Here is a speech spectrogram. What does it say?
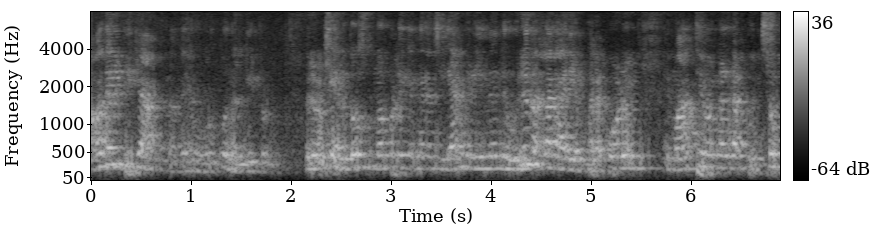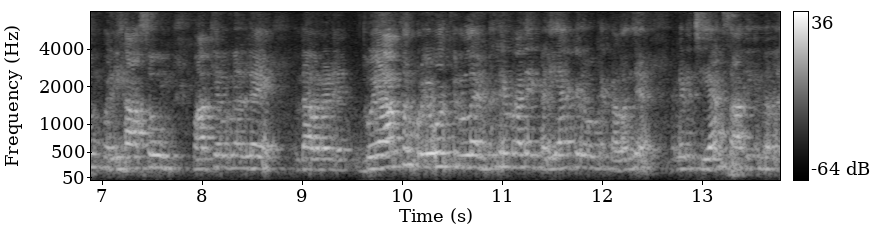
അവതരിപ്പിക്കാം എന്ന് അദ്ദേഹം ഉറപ്പ് നൽകിയിട്ടുണ്ട്. ഒരുപക്ഷെ എൽദോസ് കുന്നപ്പള്ളിക്ക് അങ്ങനെ ചെയ്യാൻ കഴിയുന്നതിന്റെ ഒരു നല്ല കാര്യം പലപ്പോഴും മാധ്യമങ്ങളുടെ പുച്ഛവും പരിഹാസവും മാധ്യമങ്ങളുടെ എന്താ പറയുക ദ്വയാർത്ഥ പ്രയോഗത്തിലുള്ള എം എൽ എമാരെ കളിയാക്കലും ഒക്കെ കളഞ്ഞ് അങ്ങനെ ചെയ്യാൻ സാധിക്കുന്നത്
